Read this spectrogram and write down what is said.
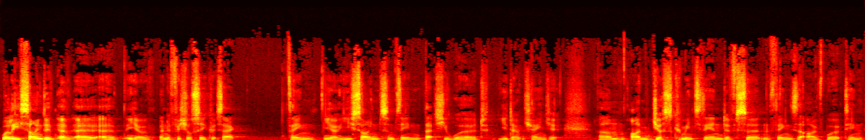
Well, he signed a, a, a, you know, an Official Secrets Act thing. You know, you sign something, that's your word, you don't change it. Um, I'm just coming to the end of certain things that I've worked in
